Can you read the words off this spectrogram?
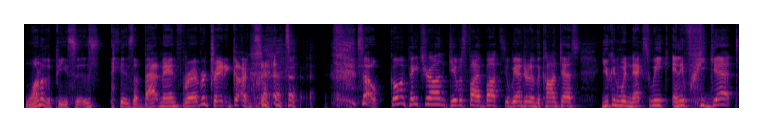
One of the pieces is a Batman Forever trading card set. so go on Patreon, give us five bucks, you'll be entered in the contest. You can win next week, and if we get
